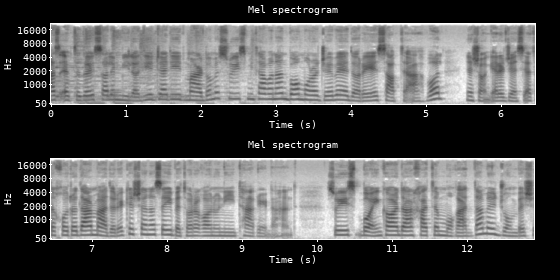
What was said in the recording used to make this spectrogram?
از ابتدای سال میلادی جدید مردم سوئیس می توانند با مراجعه به اداره ثبت احوال نشانگر جنسیت خود را در مدارک شناسایی به طور قانونی تغییر دهند. سوئیس با این کار در خط مقدم جنبش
